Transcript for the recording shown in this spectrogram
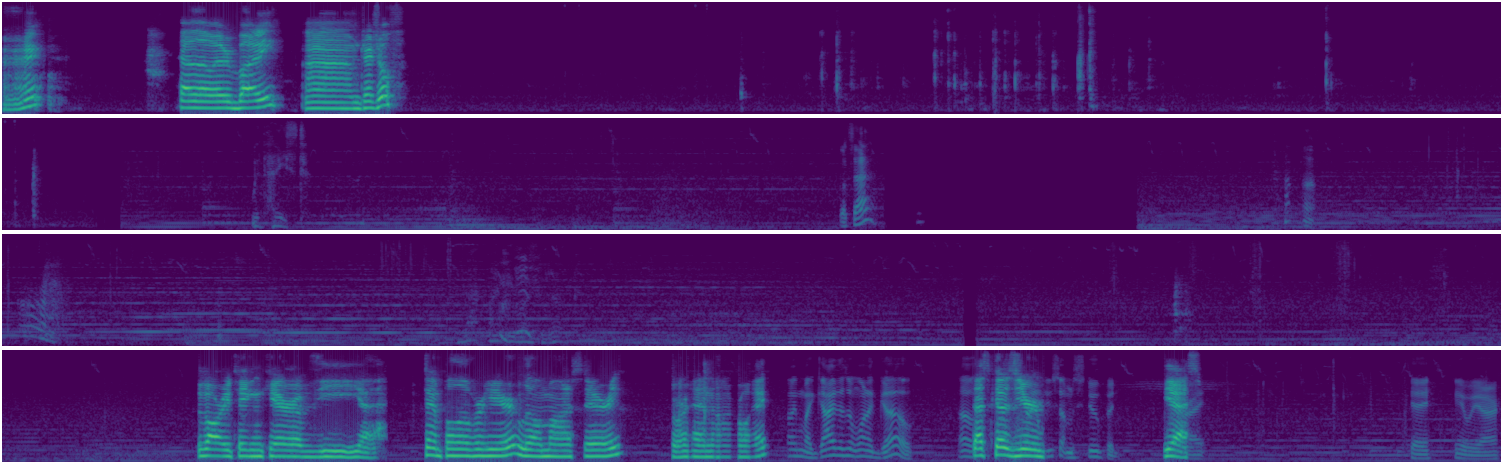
All right. Hello, everybody. I'm Dredgewolf. With haste. What's that? We've already taken care of the uh, temple over here, little monastery. So we're heading on our way. Oh, my guy doesn't want to go. Oh, That's 'cause he wanted to you're- do something stupid. Yes. Alright. Okay, here we are.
